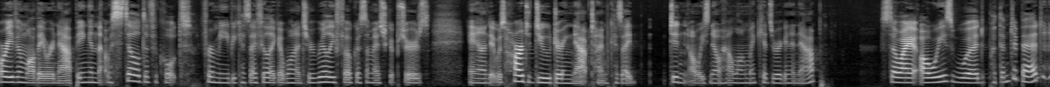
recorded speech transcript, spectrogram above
or even while they were napping, and that was still difficult for me because I feel like I wanted to really focus on my scriptures, and it was hard to do during nap time because I didn't always know how long my kids were going to nap. So I always would put them to bed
